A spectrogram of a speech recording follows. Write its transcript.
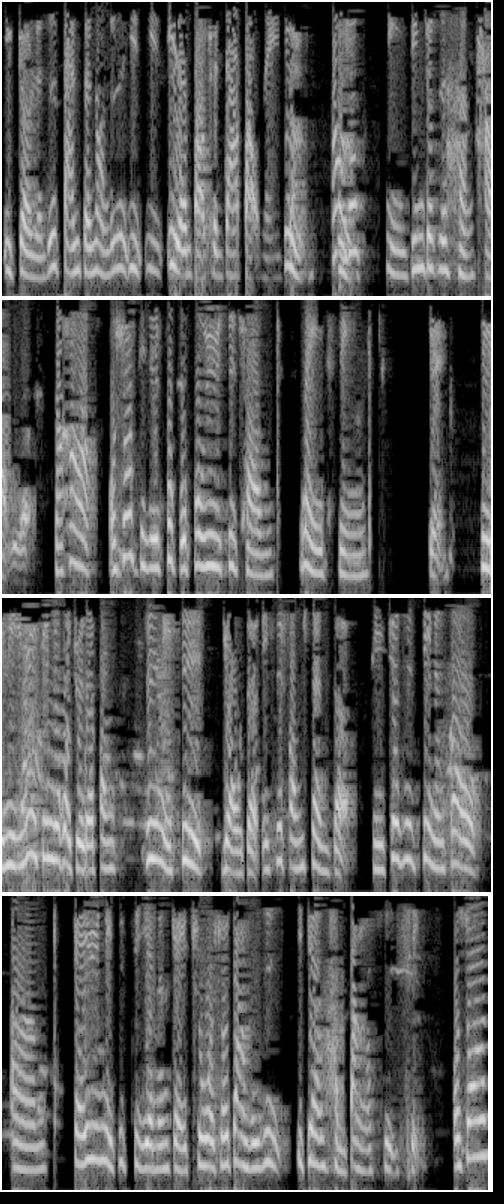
一个人，就是单身那种，就是一一一人保全家保那一种。嗯，然后我说你已经就是很好了。然后我说其实富不富裕是从内心，对，你你内心如果觉得丰，就是你是有的，你是丰盛的，你就是既能够嗯给予你自己，也能给出。我说这样子是一件很棒的事情。我说，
